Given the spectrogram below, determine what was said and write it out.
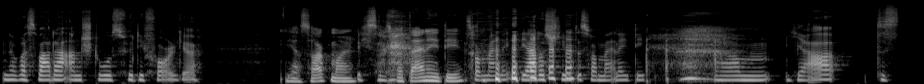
Na, was war der Anstoß für die Folge? Ja, sag mal. Ich sag- das war deine Idee. Das war meine, ja, das stimmt, das war meine Idee. Ähm, ja, das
